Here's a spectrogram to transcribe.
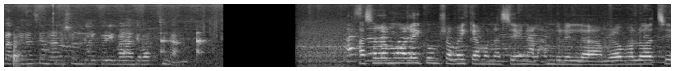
পাখি হচ্ছে মানে সুন্দর করে বানাতে পারছি না। আসসালামু আলাইকুম সবাই কেমন আছেন? আলহামদুলিল্লাহ আমরাও ভালো আছি।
